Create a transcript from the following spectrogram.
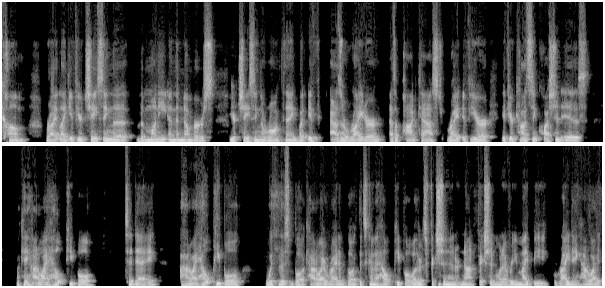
come, right? Like if you're chasing the the money and the numbers, you're chasing the wrong thing. But if as a writer, as a podcast, right? If your if your constant question is, okay, how do I help people today? How do I help people with this book? How do I write a book that's going to help people, whether it's fiction or nonfiction, whatever you might be writing? How do I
